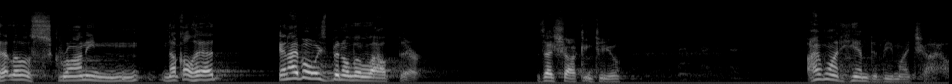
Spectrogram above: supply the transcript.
that little scrawny knucklehead, and I've always been a little out there. Is that shocking to you? I want him to be my child.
